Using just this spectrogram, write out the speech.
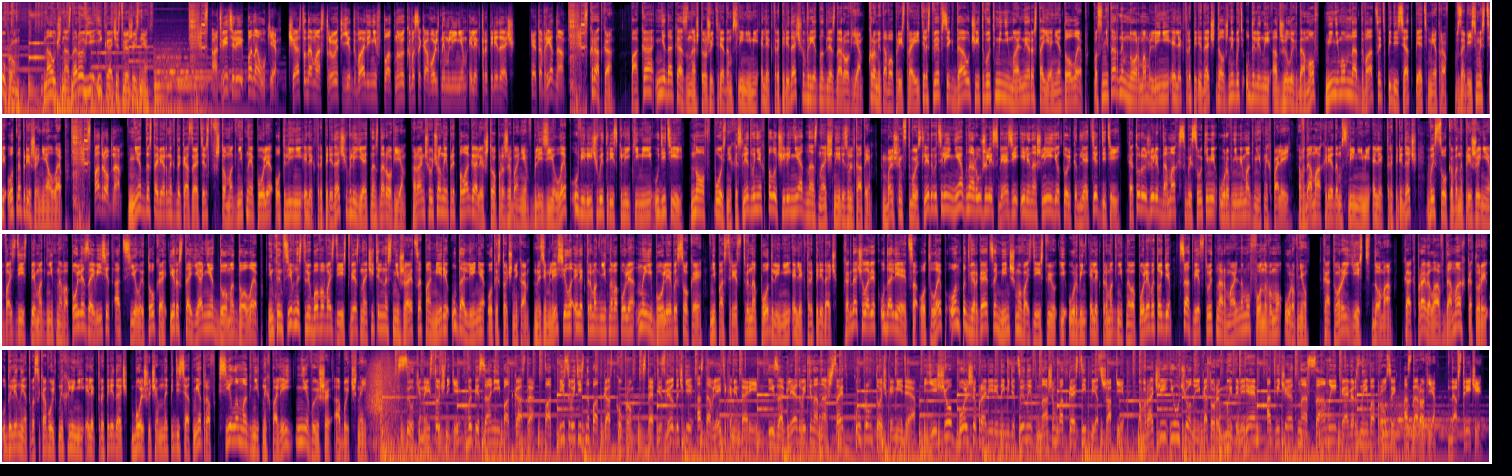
Купрум. Научное здоровье и качестве жизни. Ответили по науке. Часто дома строят едва ли не вплотную к высоковольтным линиям электропередач. Это вредно? Кратко. Пока не доказано, что жить рядом с линиями электропередач вредно для здоровья. Кроме того, при строительстве всегда учитывают минимальные расстояния до ЛЭП. По санитарным нормам линии электропередач должны быть удалены от жилых домов минимум на 20-55 метров, в зависимости от напряжения ЛЭП. Подробно. Нет достоверных доказательств, что магнитное поле от линий электропередач влияет на здоровье. Раньше ученые предполагали, что проживание вблизи ЛЭП увеличивает риск лейкемии у детей, но в поздних исследованиях получили неоднозначные результаты. Большинство исследователей не обнаружили связи или нашли ее только для тех детей, которые жили в домах с высокими уровнями магнитных полей. В домах рядом с линиями электропередач высокого напряжения воздействия магнитного поля зависит зависит от силы тока и расстояния дома до ЛЭП. Интенсивность любого воздействия значительно снижается по мере удаления от источника. На Земле сила электромагнитного поля наиболее высокая, непосредственно под линией электропередач. Когда человек удаляется от ЛЭП, он подвергается меньшему воздействию, и уровень электромагнитного поля в итоге соответствует нормальному фоновому уровню который есть дома. Как правило, в домах, которые удалены от высоковольтных линий электропередач больше, чем на 50 метров, сила магнитных полей не выше обычной. Ссылки на источники в описании подкаста. Подписывайтесь на подкаст Купрум, ставьте звездочки, оставляйте комментарии и заглядывайте на наш сайт kuprum.media. Еще больше проверенной медицины в нашем подкасте без шапки. Врачи и ученые, которым мы доверяем, отвечают на самые каверзные вопросы о здоровье. До встречи!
